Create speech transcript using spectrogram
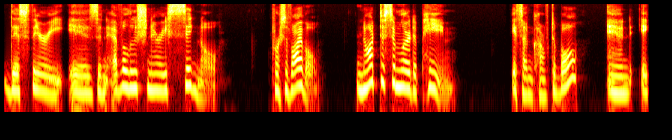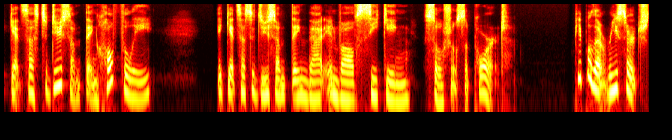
this theory, is an evolutionary signal for survival, not dissimilar to pain. It's uncomfortable, and it gets us to do something. Hopefully, it gets us to do something that involves seeking social support. People that research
